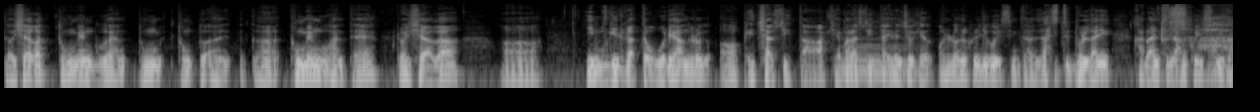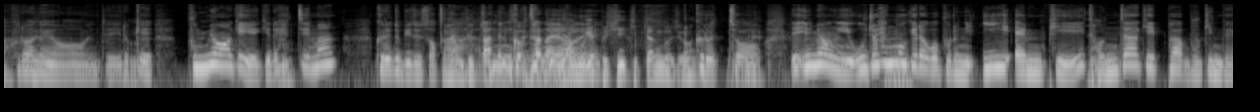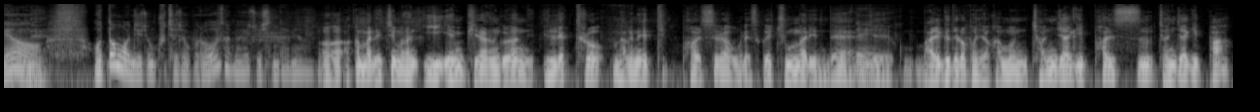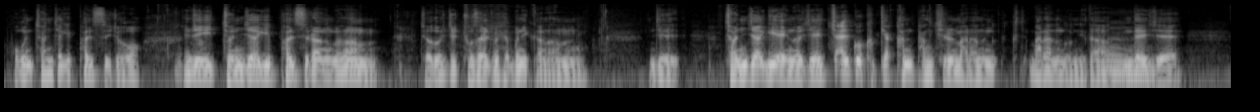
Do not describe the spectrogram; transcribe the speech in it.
러시아가 동맹국한 동, 동, 어, 어, 동맹국한테 러시아가 어, 이 무기를 갖다 올해 안으로 어, 배치할 수 있다, 개발할 수 있다 이런 식으로 계속 언론을 흘리고 있습니다. 아직도 논란이 가라앉지는 않고 있습니다. 아, 그러네요. 네. 이제 이렇게 음. 분명하게 얘기를 음. 했지만 그래도 믿을 수 없다라는 아, 그렇죠. 거잖아요. 양국의 네. 불신이 깊다는 거죠. 네. 그렇죠. 네. 일명 이 우주 핵무기라고 음. 부르는 EMP 전자기파 무기인데요. 네. 어떤 건지 좀 구체적으로 설명해 주신다면. 어, 아까 말했지만 EMP라는 건 일렉트로 마그네틱 펄스라고 그래서 그게 준말인데 네. 이제 말 그대로 번역하면 전자기 펄스, 전자기파 혹은 전자기 펄스죠. 그렇죠. 이제 이 전자기 펄스라는 거는 저도 이제 조사를 좀 해보니까는 이제 전자기 에너지의 짧고 급격한 방치를 말하는 말하는 겁니다. 음. 근데 이제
